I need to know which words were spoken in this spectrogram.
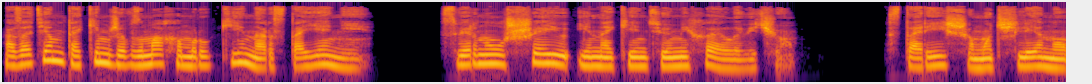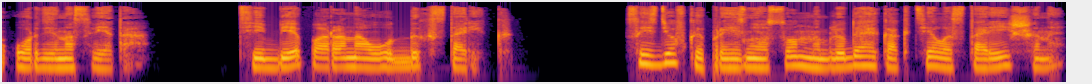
А затем таким же взмахом руки на расстоянии свернул шею Иннокентию Михайловичу, старейшему члену Ордена Света. «Тебе пора на отдых, старик», с издевкой произнес он, наблюдая, как тело старейшины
